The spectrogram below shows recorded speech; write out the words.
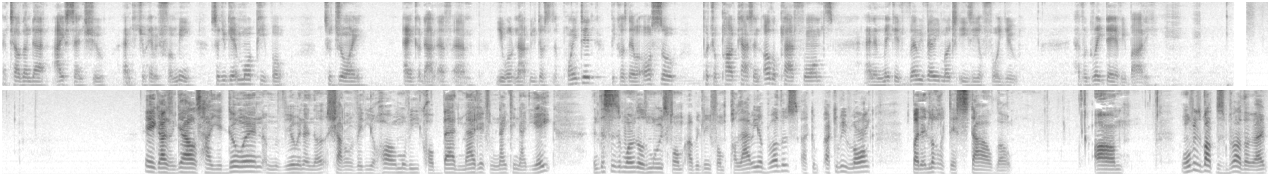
and tell them that I sent you and that you have it from me. So you get more people to join Anchor.fm. You will not be disappointed because they will also put your podcast in other platforms and then make it very, very much easier for you. Have a great day, everybody. Hey guys and gals, how you doing? I'm reviewing a shot on video horror movie called Bad Magic from 1998, and this is one of those movies from I believe from Polonia Brothers. I could I could be wrong, but it looked like their style though. Um, the movie is about this brother, right?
